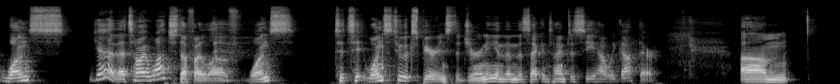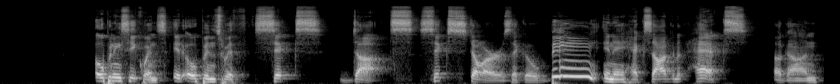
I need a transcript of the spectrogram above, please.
once, yeah, that's how I watch stuff I love. Once to t- once to experience the journey, and then the second time to see how we got there. Um, opening sequence. It opens with six dots, six stars that go bing in a hexagon, hexagon,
